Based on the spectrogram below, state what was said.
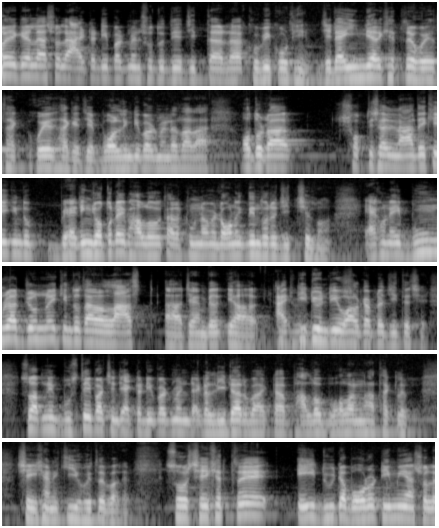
হয়ে গেলে আসলে আরেকটা ডিপার্টমেন্ট শুধু দিয়ে জিততাটা খুবই কঠিন। যেটা ইন্ডিয়ার ক্ষেত্রে হয়ে থাকে হয়ে থাকে যে বোলিং ডিপার্টমেন্টে তারা অতটা শক্তিশালী না দেখেই কিন্তু ব্যাটিং যতটাই ভালো হোক তারা টুর্নামেন্ট অনেক দিন ধরে জিতছিল না। এখন এই বুমরার জন্যই কিন্তু তারা last champion T twenty world কাপটা জিতেছে। সো আপনি বুঝতেই পারছেন যে একটা ডিপার্টমেন্ট একটা লিডার বা একটা ভালো বলার না থাকলে সেইখানে কি হতে পারে। সো সেই ক্ষেত্রে এই দুইটা বড় টিমই আসলে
